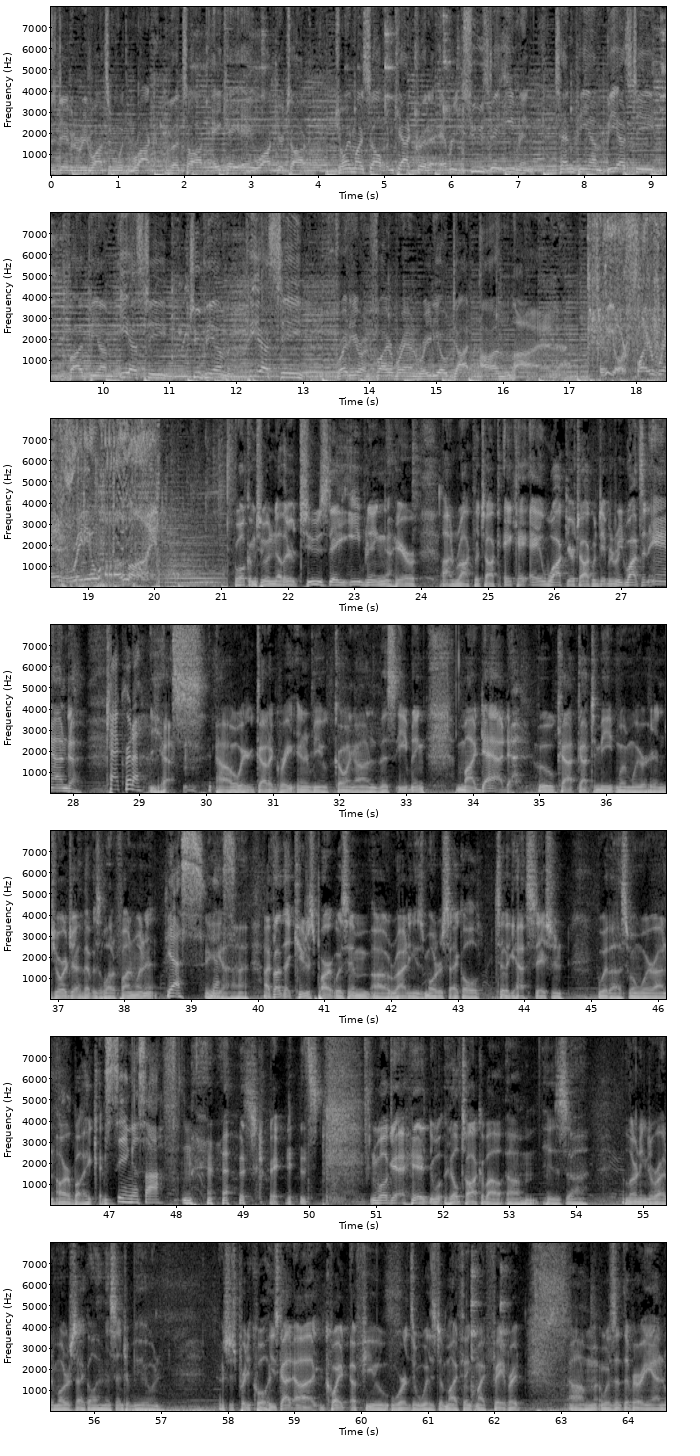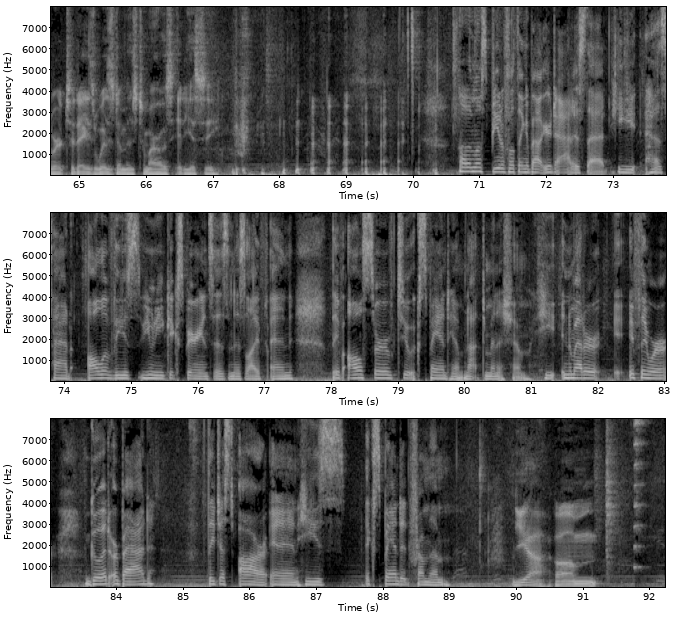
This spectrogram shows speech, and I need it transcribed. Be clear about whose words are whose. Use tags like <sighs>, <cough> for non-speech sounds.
Speaker 1: This is David Reed Watson with Rock the Talk, aka Walk Your Talk. Join myself and Cat Critta every Tuesday evening, 10 p.m. BST, 5 p.m. EST, 2 p.m. PST, right here on firebrandradio.online.
Speaker 2: We are Firebrand Radio Online.
Speaker 1: Welcome to another Tuesday evening here on Rock the Talk, aka Walk Your Talk with David Reed Watson and
Speaker 3: Kat Critta.
Speaker 1: Yes, uh, we got a great interview going on this evening. My dad, who Kat got to meet when we were in Georgia, that was a lot of fun, wasn't it?
Speaker 3: Yes.
Speaker 1: He,
Speaker 3: yes.
Speaker 1: uh, I thought the cutest part was him uh, riding his motorcycle to the gas station with us when we were on our bike and
Speaker 3: Seeing us off. <laughs>
Speaker 1: that was great. It's, we'll get he'll talk about um, his uh, learning to ride a motorcycle in this interview, and which is pretty cool. He's got uh, quite a few words of wisdom. I think my favorite um, was at the very end, where today's wisdom is tomorrow's idiocy. <laughs>
Speaker 3: Well, the most beautiful thing about your dad is that he has had all of these unique experiences in his life, and they've all served to expand him, not diminish him. He, no matter if they were good or bad, they just are, and he's expanded from them.
Speaker 1: Yeah. Um,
